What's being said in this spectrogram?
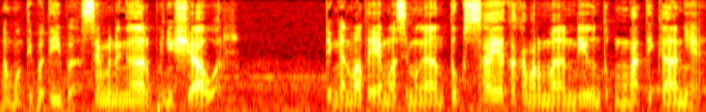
Namun tiba-tiba saya mendengar bunyi shower. Dengan mata yang masih mengantuk, saya ke kamar mandi untuk mematikannya.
